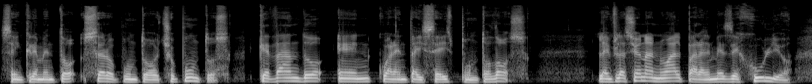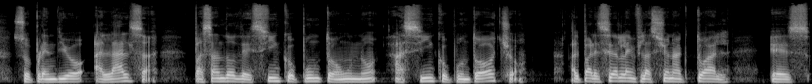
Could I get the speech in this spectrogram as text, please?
se incrementó 0.8 puntos, quedando en 46.2. La inflación anual para el mes de julio sorprendió al alza, pasando de 5.1 a 5.8. Al parecer, la inflación actual es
